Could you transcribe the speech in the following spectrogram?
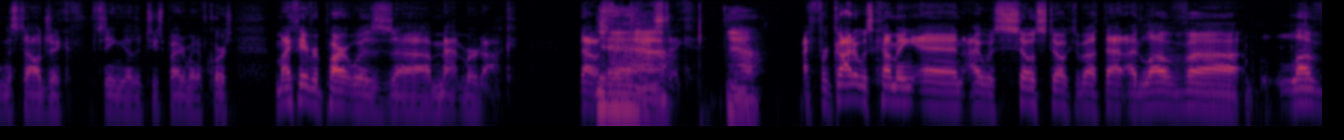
nostalgic seeing the other two Spider-Man, of course. My favorite part was uh, Matt Murdock. That was Yeah. fantastic. Yeah. I forgot it was coming, and I was so stoked about that. I love uh, love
